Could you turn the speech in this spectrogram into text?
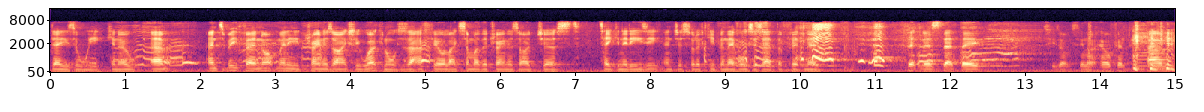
days a week. You know. Um, and to be fair, not many trainers are actually working horses. I feel like some other trainers are just taking it easy and just sort of keeping their horses at the fitness fitness that they. She's obviously not helping. Um,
